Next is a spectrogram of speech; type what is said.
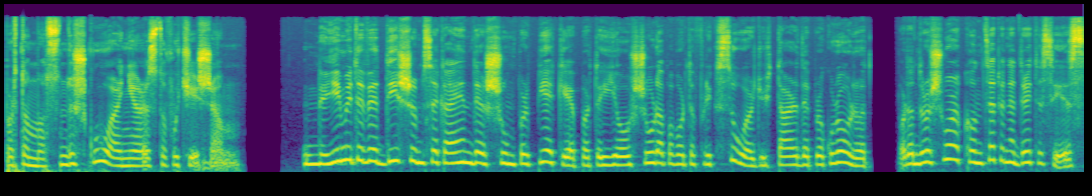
për të mos ndëshkuar njerëz të fuqishëm. Ne jemi të vetëdijshëm se ka ende shumë përpjekje për të joshur apo për të frikësuar gjyqtarët dhe prokurorët, për të ndryshuar konceptin e drejtësisë,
